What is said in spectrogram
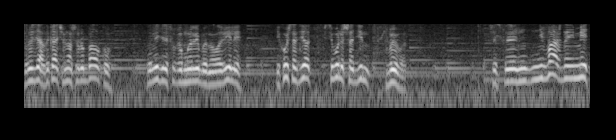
Друзья, заканчиваем нашу рыбалку. Вы видели, сколько мы рыбы наловили. И хочется сделать всего лишь один вывод. Значит, э, не важно иметь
